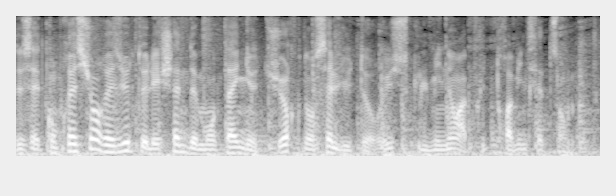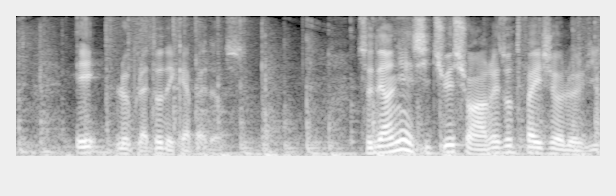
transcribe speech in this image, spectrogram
De cette compression résultent les chaînes de montagnes turques, dont celle du Taurus, culminant à plus de 3700 mètres, et le plateau des Cappadoces. Ce dernier est situé sur un réseau de failles géologiques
